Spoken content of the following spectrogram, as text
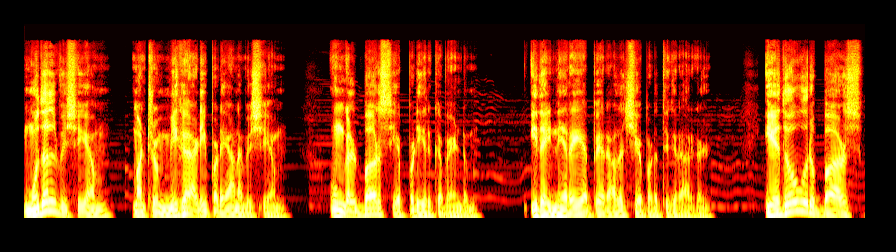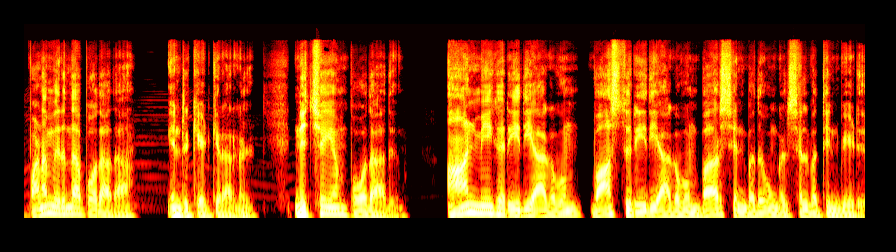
முதல் விஷயம் மற்றும் மிக அடிப்படையான விஷயம் உங்கள் பர்ஸ் எப்படி இருக்க வேண்டும்? இதை நிறைய பேர் அலட்சியப்படுத்துகிறார்கள். ஏதோ ஒரு பர்ஸ் பணம் இருந்தா போதாதா? என்று கேட்கிறார்கள். நிச்சயம் போதாது. ஆன்மீக ரீதியாகவும் வாஸ்து ரீதியாகவும் பர்ஸ் என்பது உங்கள் செல்வத்தின் வீடு.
